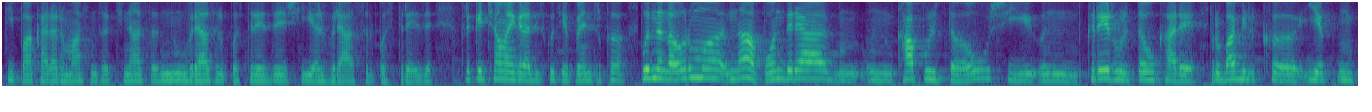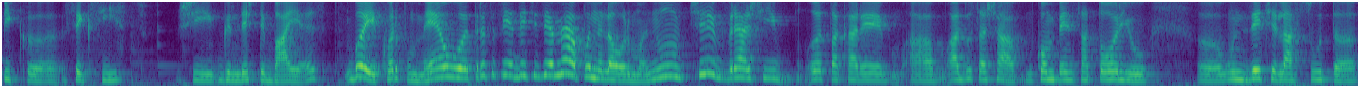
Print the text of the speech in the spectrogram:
tipa care a rămas însărcinată nu vrea să-l păstreze și el vrea să-l păstreze. Cred că e cea mai grea discuție pentru că până la urmă, na, ponderea în capul tău și în creierul tău care probabil că e un pic uh, sexist și gândește biased, bă, e corpul meu, trebuie să fie decizia mea până la urmă, nu ce vrea și ăsta care a adus așa compensatoriu uh, un 10%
